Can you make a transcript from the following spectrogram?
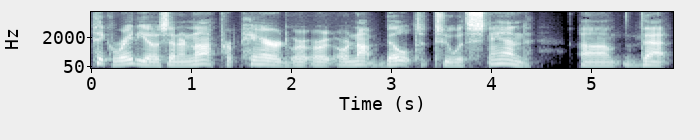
pick radios that are not prepared or, or, or not built to withstand um, that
